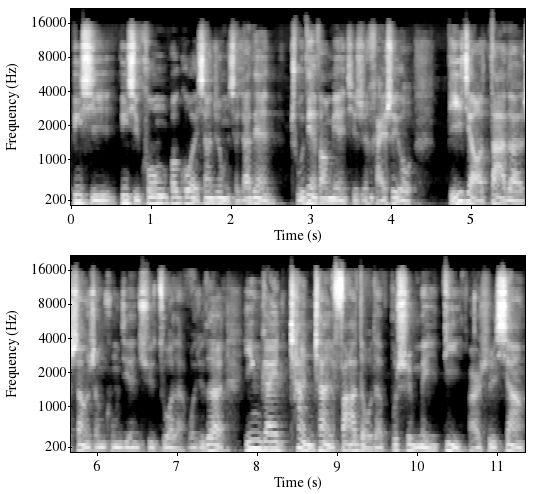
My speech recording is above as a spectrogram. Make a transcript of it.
冰洗、冰洗空，包括像这种小家电、厨电方面，其实还是有比较大的上升空间去做的。我觉得应该颤颤发抖的不是美的，而是像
